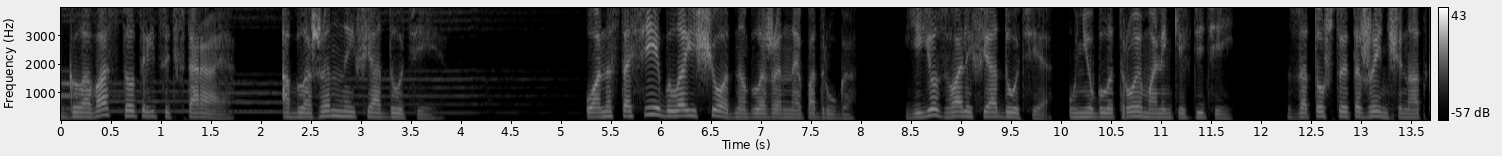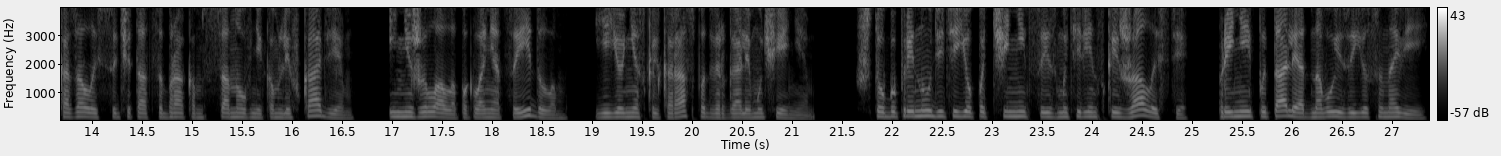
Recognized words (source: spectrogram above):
Глава 132. О блаженной Феодотии. У Анастасии была еще одна блаженная подруга. Ее звали Феодотия, у нее было трое маленьких детей. За то, что эта женщина отказалась сочетаться браком с сановником Левкадием и не желала поклоняться идолам, ее несколько раз подвергали мучениям. Чтобы принудить ее подчиниться из материнской жалости, при ней пытали одного из ее сыновей.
